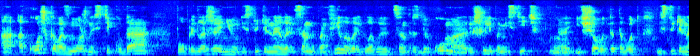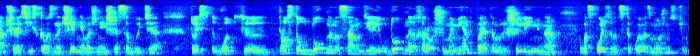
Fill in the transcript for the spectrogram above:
а, окошко возможности, куда по предложению действительно Эллы Александры Памфиловой, главы Центризбиркома, решили поместить э, еще вот это вот действительно общероссийского значения важнейшее событие. То есть вот э, просто удобно на самом деле, удобно, хороший момент, поэтому решили именно воспользоваться такой возможностью.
